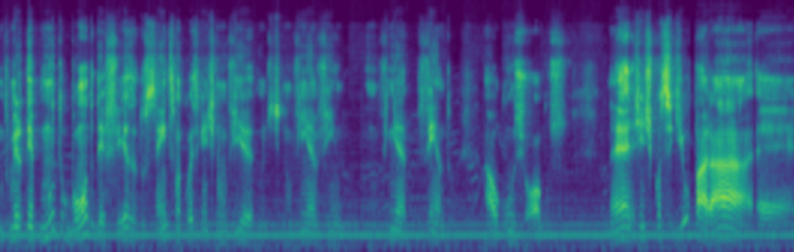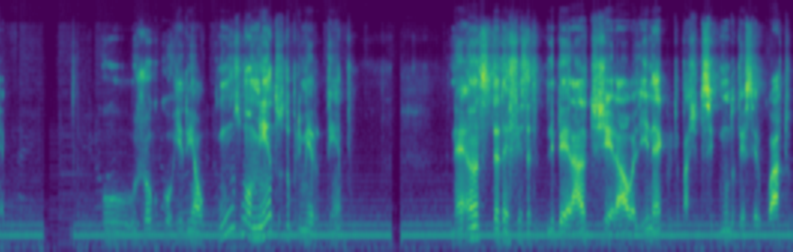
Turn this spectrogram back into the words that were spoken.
Um primeiro tempo muito bom da defesa do Saints, uma coisa que a gente não via, não vinha vindo, não vinha vendo há alguns jogos. Né? A gente conseguiu parar é, o, o, jogo corrido em alguns momentos do primeiro tempo, né? Antes da defesa liberada de geral ali, né? A partir do segundo, terceiro, quarto,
